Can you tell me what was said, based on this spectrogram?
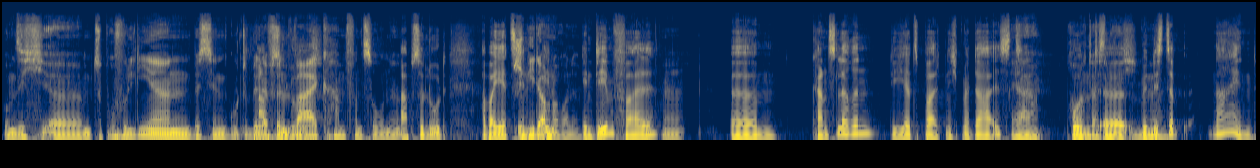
um sich ähm, zu profilieren, ein bisschen gute Bilder für Absolut. den Wahlkampf und so, ne? absolut. Aber jetzt in, Spielt auch in, eine Rolle. in dem Fall Ja. ähm, Kanzlerin, die jetzt bald nicht mehr da ist, ja und äh. Minister, nein,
